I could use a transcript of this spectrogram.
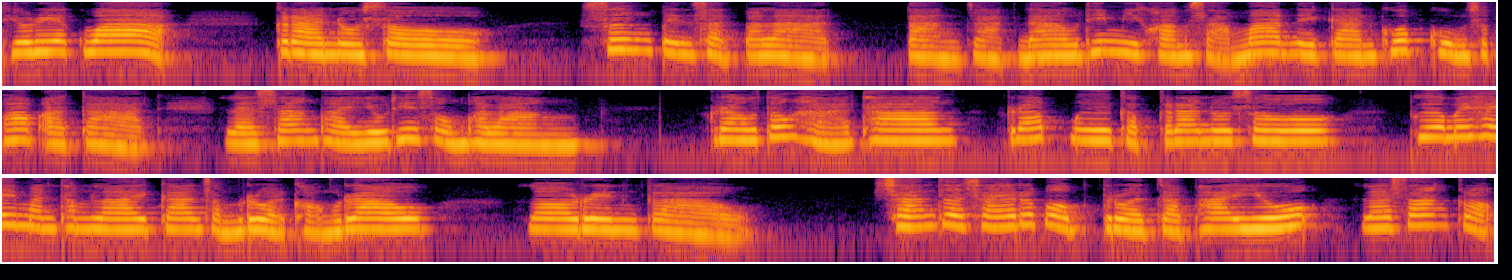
ที่เรียกว่ากราโนโซ ซึ่งเป็นสัตว์ประหลาด ต่างจากดาวที่มีความสามารถในการควบคุมสภาพอากาศ และสร้างพายุที่ทรงพลัง เราต้องหาทางรับมือกับกราโนโซ เพื่อไม่ให้มันทำลายการสำรวจของเรา ลอเรนกล่าว ฉันจะใช้ระบบตรวจจับพายุ และสร้างเกราะ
